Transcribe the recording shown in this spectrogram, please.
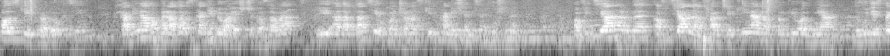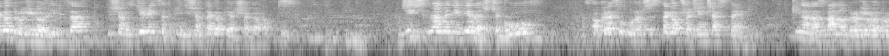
polskiej produkcji. Kabina operatorska nie była jeszcze gotowa, jej adaptację ukończono w kilka miesięcy później. Oficjalne, oficjalne otwarcie kina nastąpiło dnia 22 lipca 1951 roku. Dziś znamy niewiele szczegółów z okresu uroczystego przecięcia wstęgi. Kino nazwano 2, 2, 2,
